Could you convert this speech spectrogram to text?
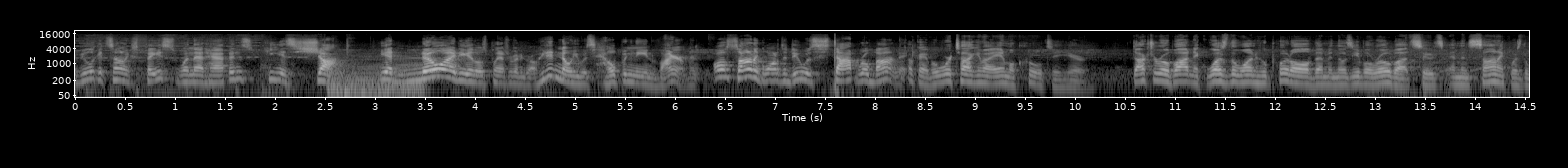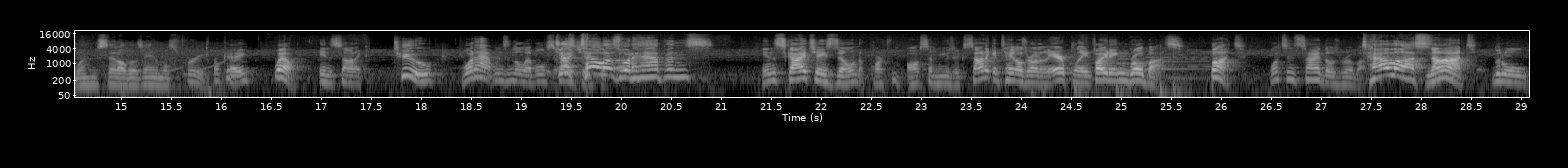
if you look at Sonic's face when that happens, he is shocked. He had no idea those plants were going to grow. He didn't know he was helping the environment. All Sonic wanted to do was stop Robotnik. Okay, but we're talking about animal cruelty here. Dr. Robotnik was the one who put all of them in those evil robot suits, and then Sonic was the one who set all those animals free. Okay. Well, in Sonic 2, what happens in the level of Sky Just tell us what happens. In Sky Chase Zone, apart from awesome music, Sonic and Tails are on an airplane fighting robots. But what's inside those robots? Tell us. Not little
